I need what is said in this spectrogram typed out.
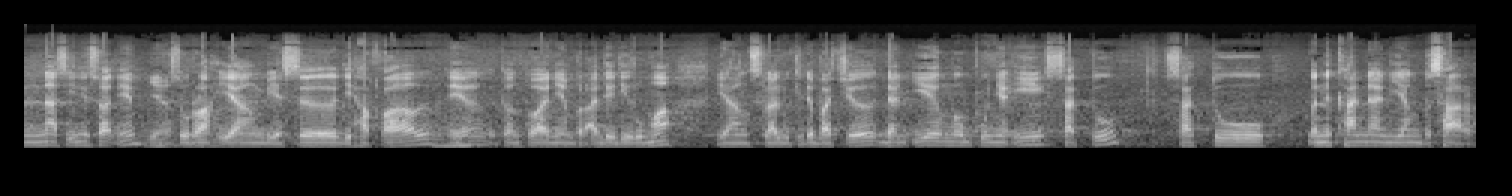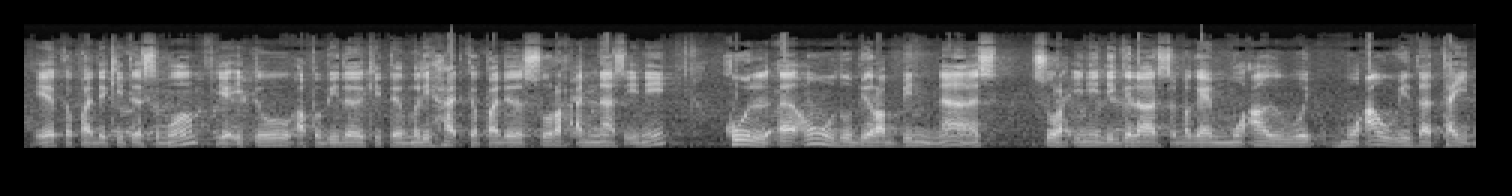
An-Nas ini Ustaz ya, ya. Surah yang biasa dihafal hmm. ya, Tuan-tuan yang berada di rumah Yang selalu kita baca Dan ia mempunyai satu satu penekanan yang besar ya kepada kita semua iaitu apabila kita melihat kepada surah An-Nas ini qul a'udzu birabbin nas. Surah ini digelar sebagai mu'awwi- muawwidhatain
